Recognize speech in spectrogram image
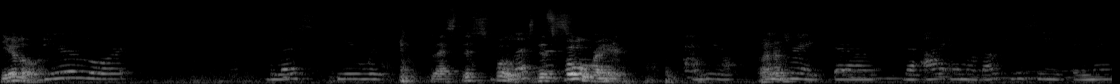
Dear Lord, Dear Lord, bless me with bless this food. Bless this this food food. right here. beer Uh-huh. and drink that I that I am about to receive. Amen.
